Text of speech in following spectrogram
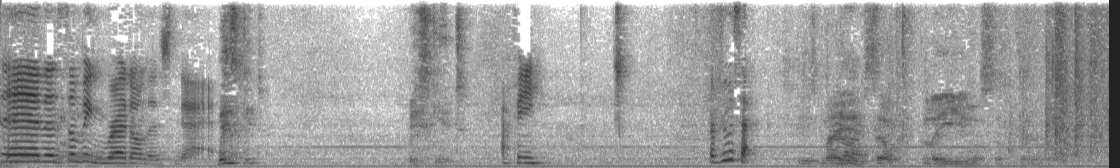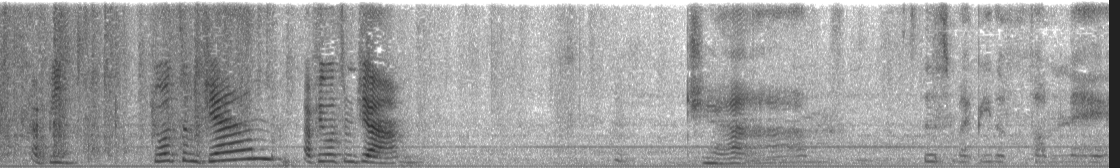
Eh, there's something red on his neck. Biscuit. Biscuit. Effie. Effie, what's that? He's made Right. himself bleed or something. Effie, do you want some jam? Effie, want some jam? Jam. This might be the thumbnail.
